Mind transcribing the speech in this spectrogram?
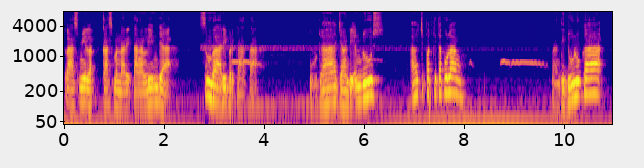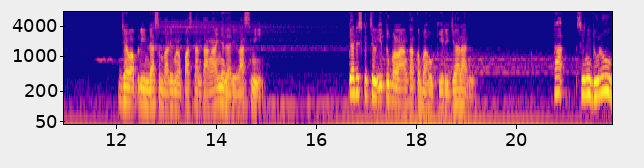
Lasmi lekas menarik tangan Linda. Sembari berkata Udah jangan diendus. Ayo cepat kita pulang. Nanti dulu kak Jawab Linda sembari melepaskan tangannya dari Lasmi. Gadis kecil itu melangkah ke bahu kiri jalan. Kak, sini dulu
